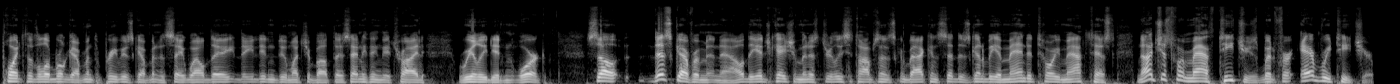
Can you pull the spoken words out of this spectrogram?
point to the Liberal government, the previous government, and say, well, they, they didn't do much about this. Anything they tried really didn't work. So this government now, the education minister, Lisa Thompson, has come back and said there's going to be a mandatory math test, not just for math teachers, but for every teacher.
